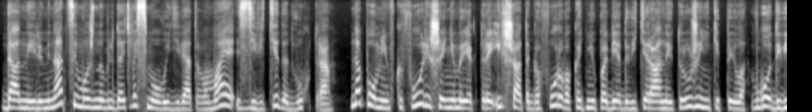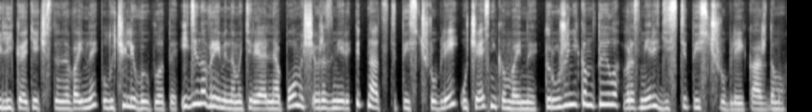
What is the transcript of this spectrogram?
Данные иллюминации можно наблюдать 8 и 9 мая с 9 до 2 утра. Напомним, в КФУ решением ректора Ильшата Гафурова ко Дню Победы ветераны и труженики тыла в годы Великой Отечественной войны получили выплаты. Единовременно материальная помощь в размере 15 тысяч рублей участникам войны, труженикам тыла в размере 10 тысяч рублей каждому.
